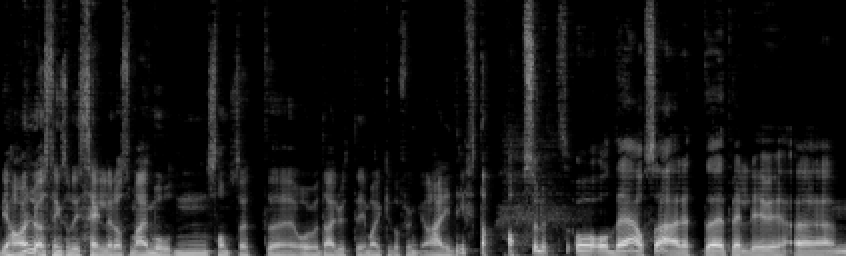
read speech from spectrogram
de har jo en løsning som de selger og som er moden sånn sett eh, og der ute i markedet og er i drift. da. Absolutt. Og, og det også er et, et veldig um,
